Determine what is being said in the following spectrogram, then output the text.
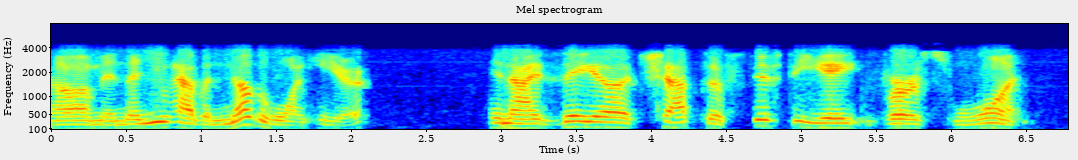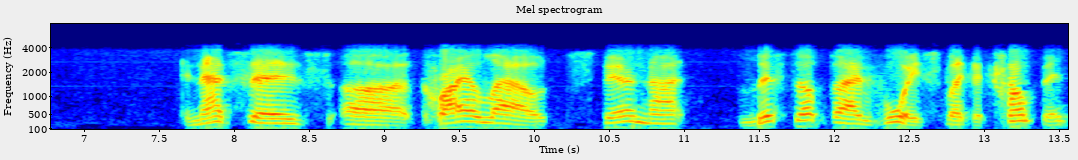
Um, and then you have another one here in Isaiah chapter 58 verse one, and that says, uh, "Cry aloud, spare not, lift up thy voice like a trumpet,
